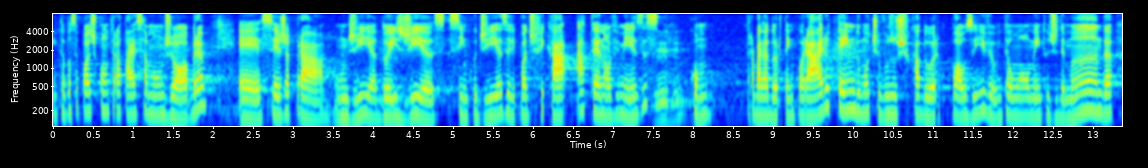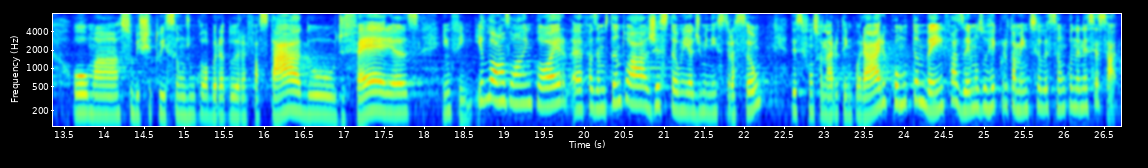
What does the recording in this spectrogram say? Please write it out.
Então, você pode contratar essa mão de obra, é, seja para um dia, dois dias, cinco dias, ele pode ficar até nove meses, uhum. como trabalhador temporário, tendo motivo justificador plausível, então um aumento de demanda ou uma substituição de um colaborador afastado, de férias, enfim. E nós lá na Employer é, fazemos tanto a gestão e administração desse funcionário temporário, como também fazemos o recrutamento e seleção quando é necessário.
